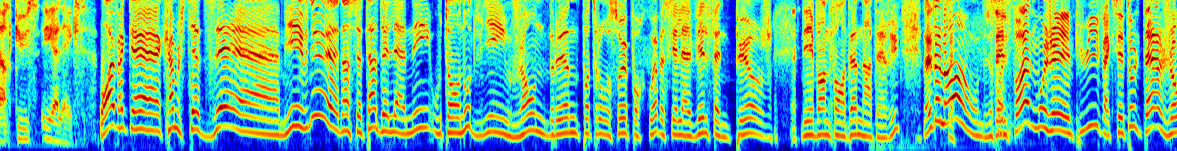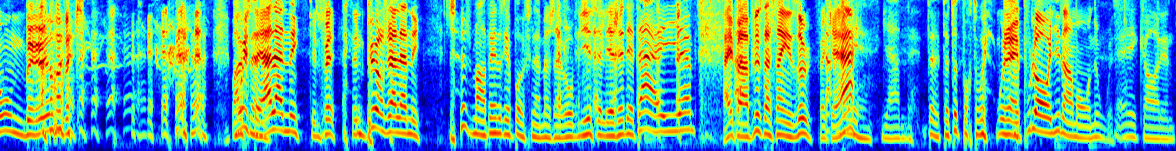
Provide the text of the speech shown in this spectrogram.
Marcus et Alex. Ouais, fait que, euh, comme je te disais, euh, bienvenue euh, dans ce temps de l'année où ton eau devient jaune, brune, pas trop sûr pourquoi, parce que la ville fait une purge des bonnes fontaines dans ta rue. Salut tout le monde! C'est le fun, moi j'ai un puits, fait que c'est tout le temps jaune, brune. Moi, c'est à l'année qu'il fait. Une purge à l'année. Je, m'en plaindrai pas, finalement. J'avais oublié ce léger détail. Hey, puis en plus, à Saint-Eux. Fait que, hein? Hey, regarde, t'as t'as tout pour toi. Moi, j'ai un poulailler dans mon eau. Hey, Colin.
